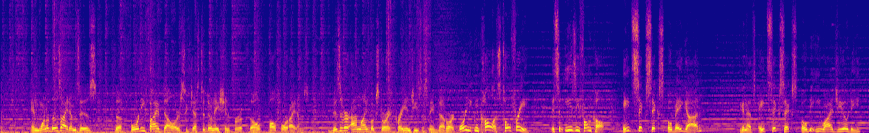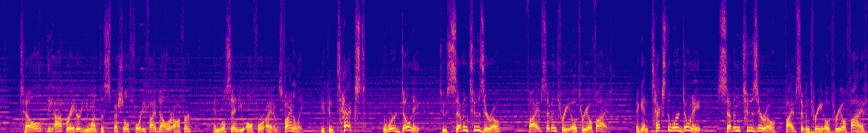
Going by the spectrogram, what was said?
And one of those items is the $45 suggested donation for all, all four items. Visit our online bookstore at prayinjesusname.org, or you can call us toll free. It's an easy phone call 866 Obey God. Again, that's 866 O B E Y G O D. Tell the operator you want the special $45 offer, and we'll send you all four items. Finally, you can text the word donate to 720 573 0305. Again, text the word donate 720 573 0305.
